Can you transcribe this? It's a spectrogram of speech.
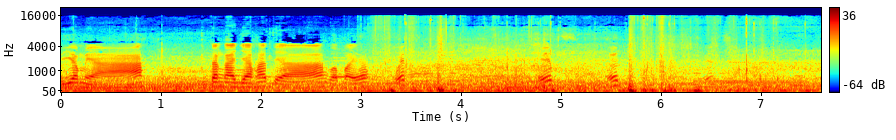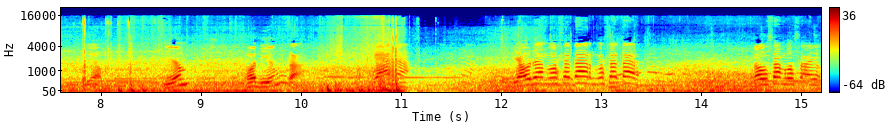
Diam ya. Kita nggak jahat ya, Bapak ya. Wait. Wait. Wait. Wait. Diam. Diam. Mau diam nggak? Nggak ada. Ya udah nggak usah tar, nggak usah tar. Nggak usah, nggak usah ayo.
